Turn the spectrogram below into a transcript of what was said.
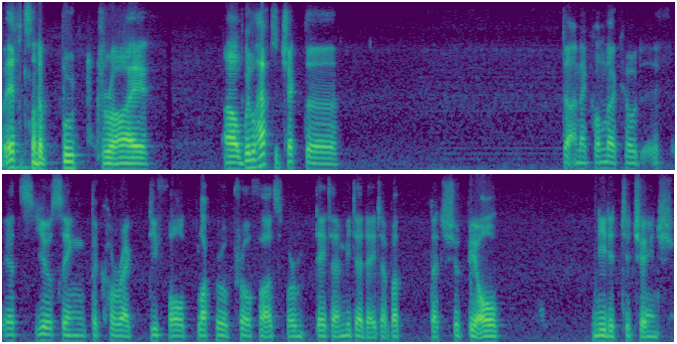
If it's not a boot drive, uh, we'll have to check the the Anaconda code if it's using the correct default block group profiles for data and metadata, but that should be all needed to change,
